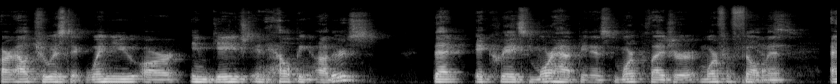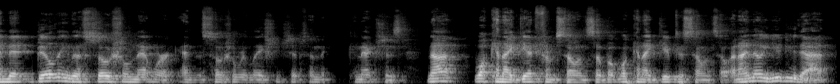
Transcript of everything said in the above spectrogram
are altruistic, when you are engaged in helping others, that it creates more happiness, more pleasure, more fulfillment. Yes. and that building the social network and the social relationships and the connections not what can i get from so and so but what can i give to so and so and i know you do that.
